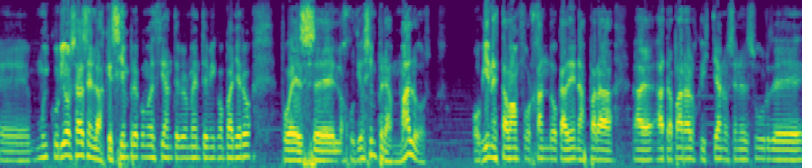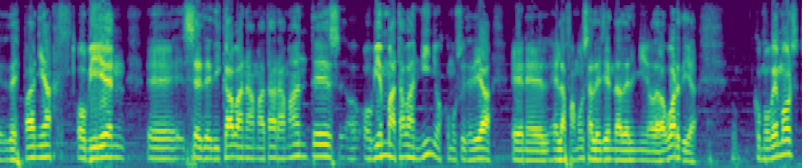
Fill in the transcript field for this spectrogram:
eh, muy curiosas, en las que siempre, como decía anteriormente mi compañero, pues eh, los judíos siempre eran malos o bien estaban forjando cadenas para atrapar a los cristianos en el sur de, España, o bien eh, se dedicaban a matar amantes, o, bien mataban niños, como sucedía en, en la famosa leyenda del niño de la guardia como vemos,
